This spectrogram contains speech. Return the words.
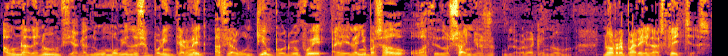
a una denuncia que anduvo moviéndose por Internet hace algún tiempo, creo que fue el año pasado o hace dos años, la verdad que no, no reparé en las fechas.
